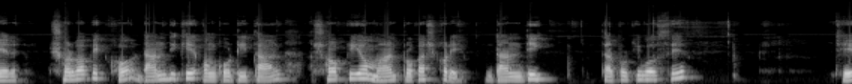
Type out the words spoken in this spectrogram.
এর সর্বাপেক্ষ ডান দিকে অঙ্কটি তার সক্রিয় মান প্রকাশ করে। ডান দিক তারপর কি বলছে? যে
